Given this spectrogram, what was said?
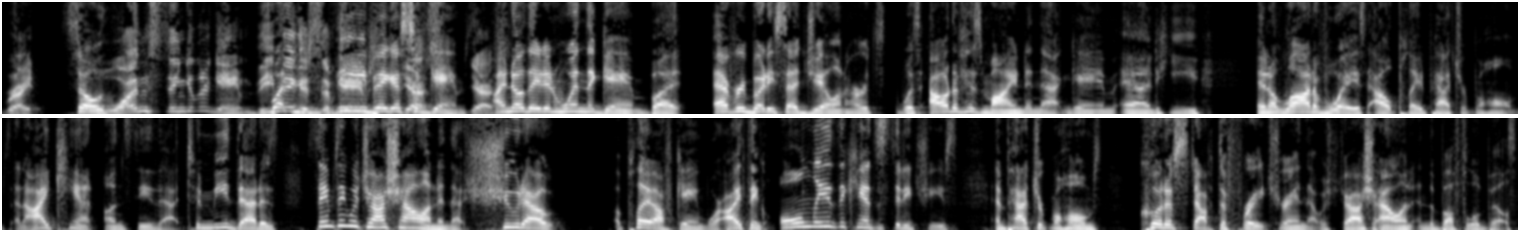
Right. So- one singular game, the biggest of the games. biggest Yes, of games. Yes. I know they didn't win the game, but everybody said Jalen Hurts was out of his mind in that game, and he, in a lot of ways, outplayed Patrick Mahomes. And I can't unsee that. To me, that is same thing with Josh Allen in that shootout a playoff game where I think only the Kansas City Chiefs and Patrick Mahomes could have stopped the freight train that was Josh Allen and the Buffalo Bills.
